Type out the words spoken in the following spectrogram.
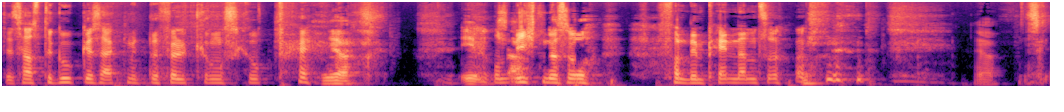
Das hast du gut gesagt mit Bevölkerungsgruppe. Ja. Eben, Und nicht nur so von den Pennern so. ja, das,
